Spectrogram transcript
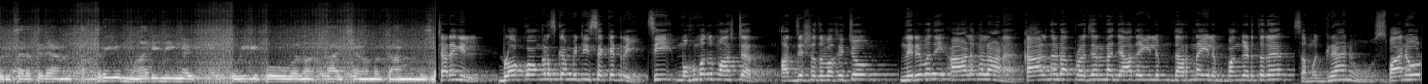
ഒരു തരത്തിലാണ്. അത്രയും മാലിന്യങ്ങൾ ഒഴുകിപ്പോകുന്ന കാഴ്ച നമ്മൾ കാണുന്നത്. ചടങ്ങിൽ block Congress committee secretary C Muhammad master അധ്യക്ഷത വഹിച്ചു. നിരവധി ആളുകളാണ് കാൽനട പ്രചരണ ജാഥയിലും ധർണയിലും പങ്കെടുത്തത്. സമഗ്ര ന്യൂസ് പാനൂർ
